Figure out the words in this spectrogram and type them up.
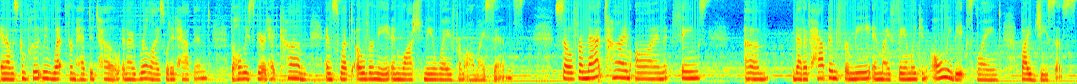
and I was completely wet from head to toe. And I realized what had happened. The Holy Spirit had come and swept over me and washed me away from all my sins. So from that time on, things um, that have happened for me and my family can only be explained by Jesus.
